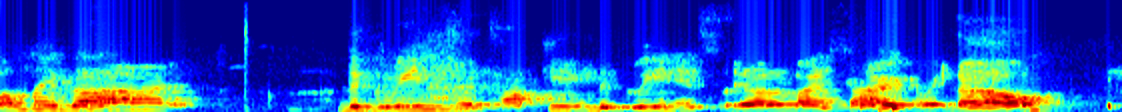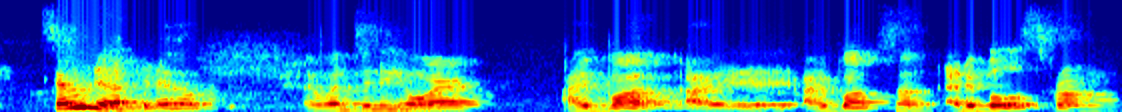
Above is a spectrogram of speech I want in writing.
oh my god. the greens are talking, the green is on my side right now. So udah, akhirnya I went to New York. I bought I I bought some edibles from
